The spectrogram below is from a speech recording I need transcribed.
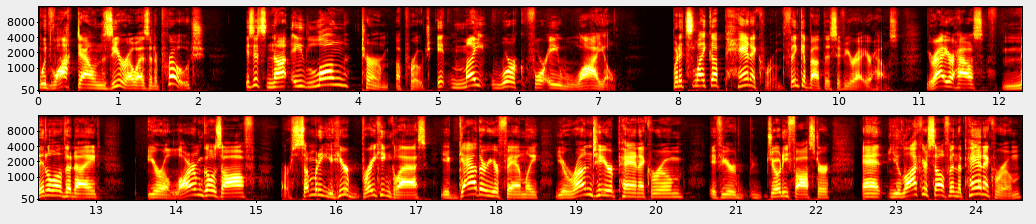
with lockdown zero as an approach is it's not a long term approach. It might work for a while, but it's like a panic room. Think about this if you're at your house. You're at your house, middle of the night, your alarm goes off, or somebody, you hear breaking glass, you gather your family, you run to your panic room if you're Jodie Foster, and you lock yourself in the panic room,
